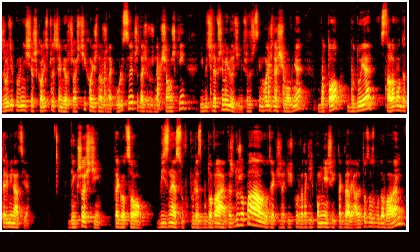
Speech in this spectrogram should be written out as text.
że ludzie powinni się szkolić z przedsiębiorczości, chodzić na różne kursy, czytać różne książki i być lepszymi ludźmi. Przede wszystkim chodzić na siłownię, bo to buduje stalową determinację. W większości tego, co biznesów, które zbudowałem, też dużo padło, to jakichś, jakichś kurwa takich pomniejszych i tak dalej, ale to, co zbudowałem,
